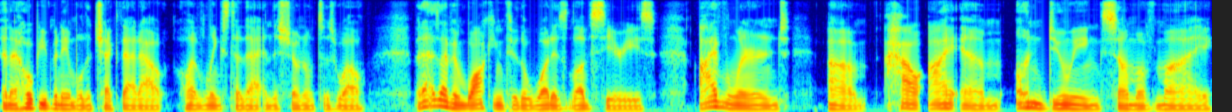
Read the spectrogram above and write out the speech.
and I hope you've been able to check that out. I'll have links to that in the show notes as well. But as I've been walking through the What is Love series, I've learned um, how I am undoing some of my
